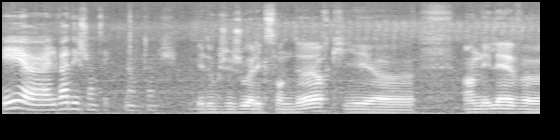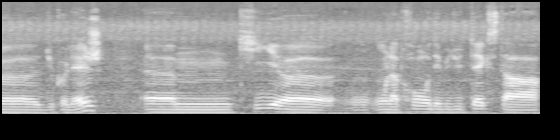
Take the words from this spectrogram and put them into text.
et euh, elle va déchanter, bien entendu. Et donc je joue Alexander, qui est euh, un élève euh, du collège, qui, on, l'apprend au début du texte, a,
